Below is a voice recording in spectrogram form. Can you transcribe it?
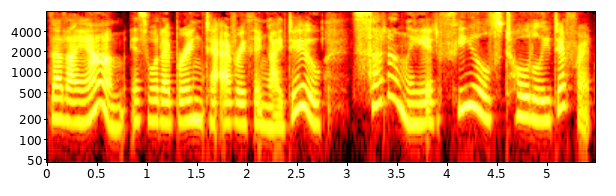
that I am is what I bring to everything I do, suddenly it feels totally different.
